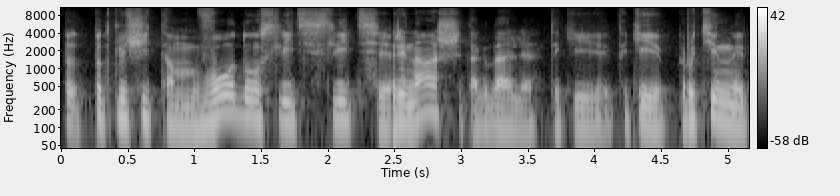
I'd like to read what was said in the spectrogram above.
подключить там воду, слить, слить дренаж и так далее, такие, такие рутинные,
